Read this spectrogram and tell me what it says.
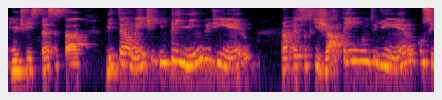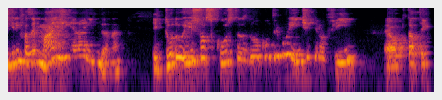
em última instância, está literalmente imprimindo dinheiro para pessoas que já têm muito dinheiro conseguirem fazer mais dinheiro ainda, né? E tudo isso às custas do contribuinte, que no fim é o que está tendo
